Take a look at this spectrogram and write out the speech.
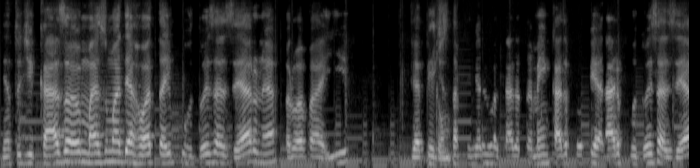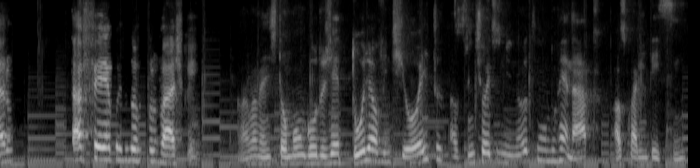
Dentro de casa, mais uma derrota aí por 2 a 0 né? Para o Havaí. Já perdido então... na primeira rodada também em casa pro Operário por 2 a 0 Tá feia a coisa do pro Vasco, hein? Novamente, tomou um gol do Getúlio aos 28, aos 28 minutos e um do Renato aos 45.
